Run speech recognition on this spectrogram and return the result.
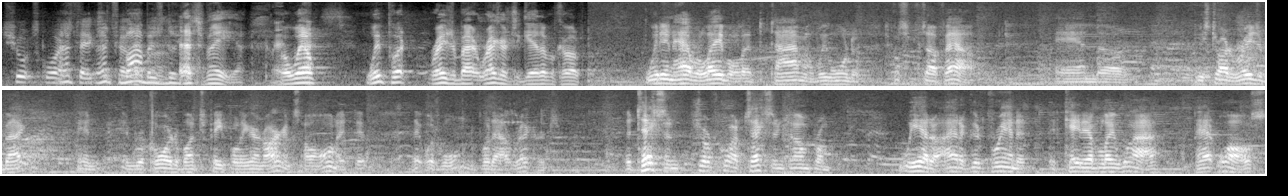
Short Squash that's, Texas that's come Bobby's from? deal. That's me. Uh, well, we put Razorback Records together because we didn't have a label at the time, and we wanted to put some stuff out. And uh, we started Razorback and, and recorded a bunch of people here in Arkansas on it that, that was wanting to put out records. The Texan, Short Squad Texan, come from. We had a, I had a good friend at, at KWAY, Pat Walsh,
